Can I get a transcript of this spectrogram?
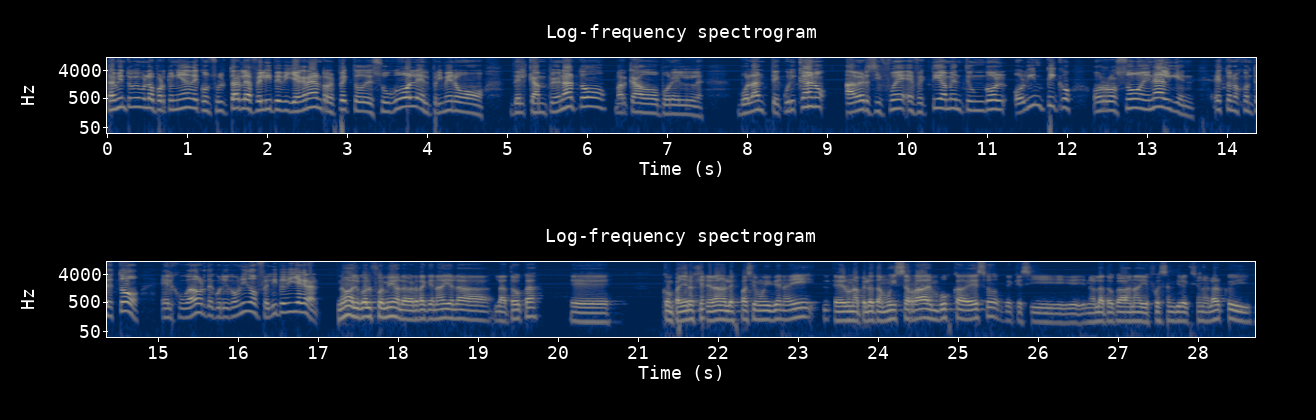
También tuvimos la oportunidad de consultarle a Felipe Villagrán respecto de su gol, el primero del campeonato, marcado por el volante curicano, a ver si fue efectivamente un gol olímpico o rozó en alguien. Esto nos contestó el jugador de Curicó Unido, Felipe Villagrán. No, el gol fue mío, la verdad que nadie la, toca. Eh, compañeros generaron el espacio muy bien ahí. Era una pelota muy cerrada en busca de eso, de que si no la tocaba nadie fuese en dirección al arco y,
